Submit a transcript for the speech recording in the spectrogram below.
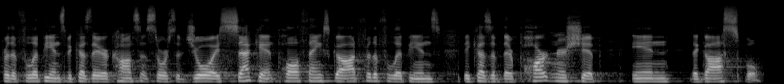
for the Philippians because they are a constant source of joy. Second, Paul thanks God for the Philippians because of their partnership in the gospel.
